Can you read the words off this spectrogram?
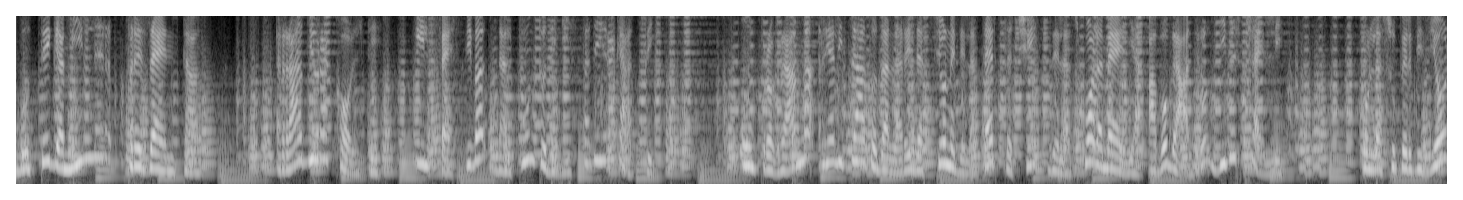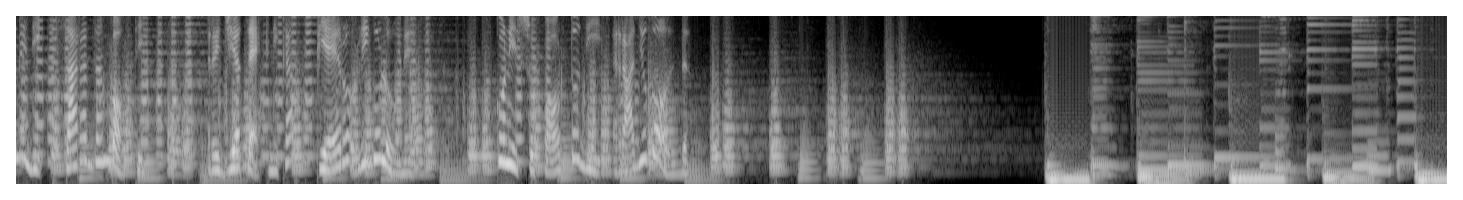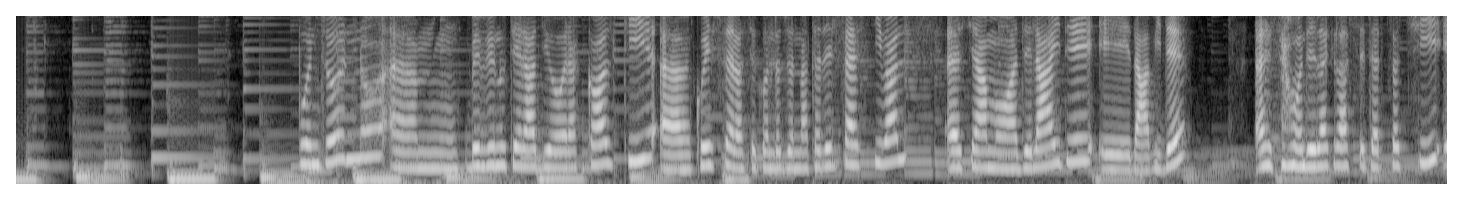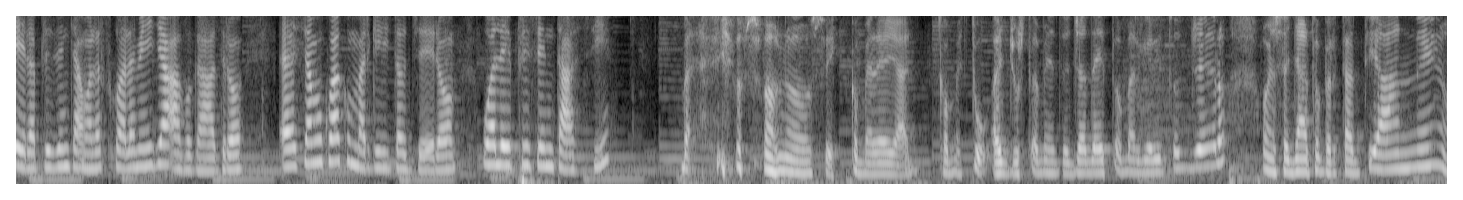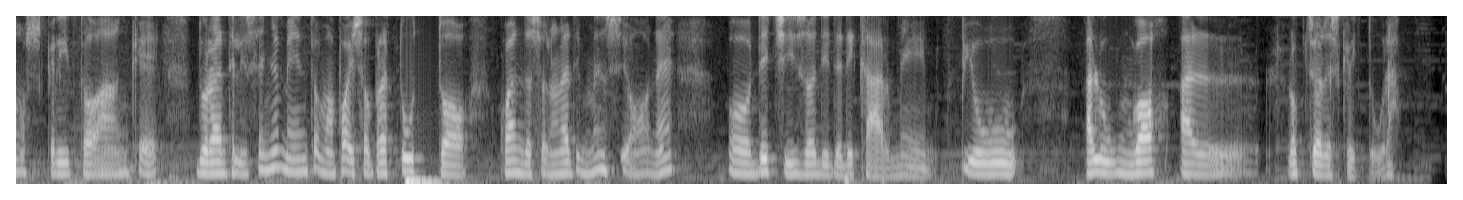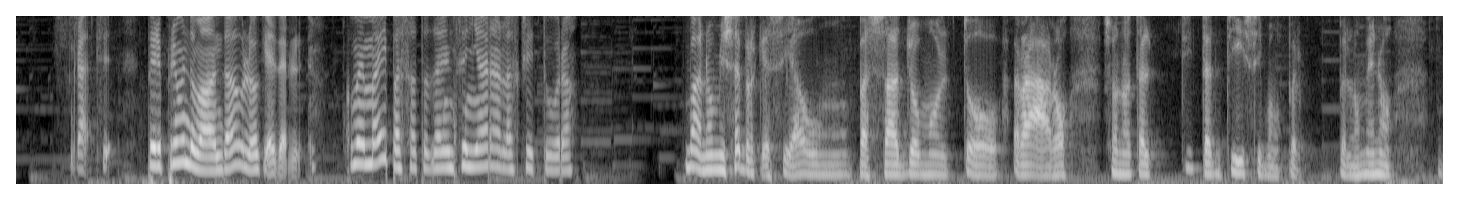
Bottega Miller presenta Radio Raccolti, il festival dal punto di vista dei ragazzi. Un programma realizzato dalla redazione della terza C della scuola media Avogadro di Vercelli, con la supervisione di Sara Zambotti, regia tecnica Piero Rigolone, con il supporto di Radio Gold. Buongiorno, ehm, benvenuti a Radio Raccolti, eh, questa è la seconda giornata del festival, eh, siamo Adelaide e Davide, eh, siamo della classe terza C e rappresentiamo la scuola media Avogadro. Eh, siamo qua con Margherita Oggero, vuole presentarsi? Beh, io sono, sì, come lei ha, come tu hai giustamente già detto, Margherita Oggero, ho insegnato per tanti anni, ho scritto anche durante l'insegnamento, ma poi soprattutto quando sono andata in pensione ho deciso di dedicarmi più a lungo all'opzione scrittura. Grazie. Per prima domanda volevo chiederle, come mai è passata dall'insegnare alla scrittura? Ma non mi sembra che sia un passaggio molto raro, sono tanti, tantissimo, per, perlomeno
